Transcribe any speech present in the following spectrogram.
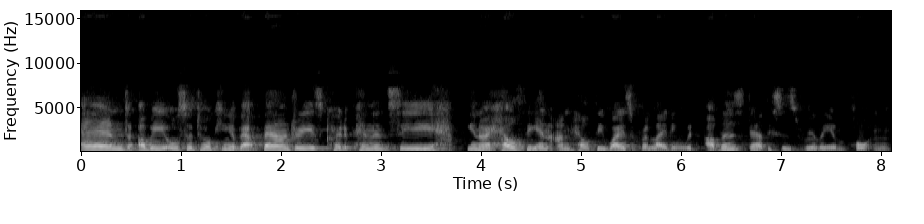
And I'll be also talking about boundaries, codependency, you know, healthy and unhealthy ways of relating with others. Now, this is really important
